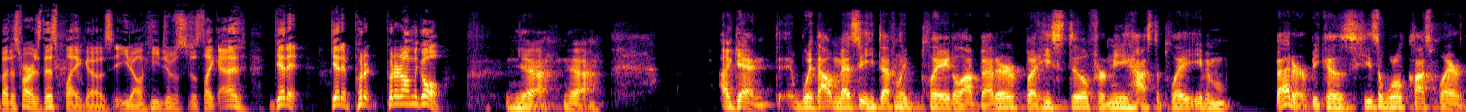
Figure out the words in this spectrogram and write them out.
But as far as this play goes, you know, he was just like, eh, "Get it, get it, put it, put it on the goal." Yeah, yeah. Again, without Messi, he definitely played a lot better, but he still, for me, has to play even better because he's a world class player.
